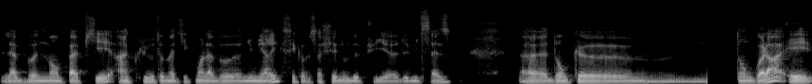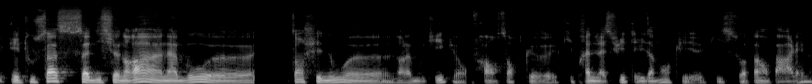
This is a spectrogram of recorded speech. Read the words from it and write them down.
l'abonnement papier inclut automatiquement l'abo numérique. C'est comme ça chez nous depuis 2016. donc, donc voilà, et, tout ça s'additionnera à un abo existant chez nous dans la boutique. On fera en sorte qu'ils prennent la suite, évidemment, qu'ils ne soient pas en parallèle.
